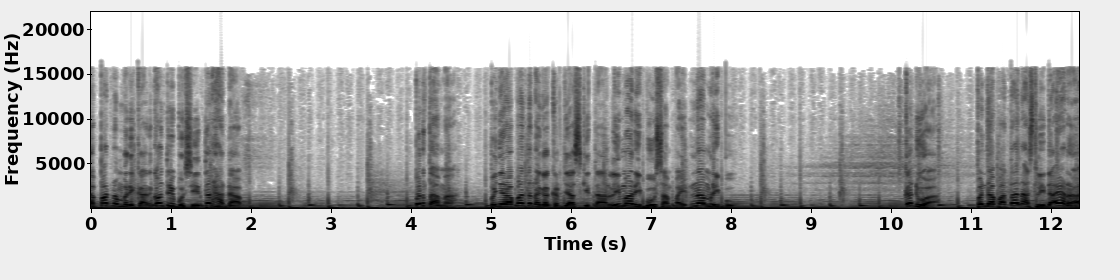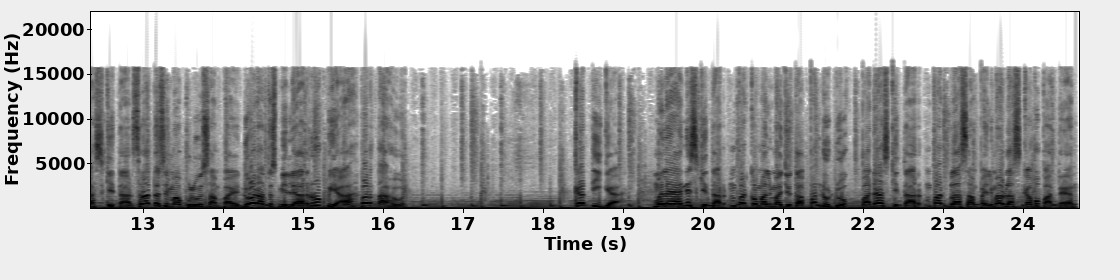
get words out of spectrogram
dapat memberikan kontribusi terhadap Pertama, penyerapan tenaga kerja sekitar 5.000 sampai 6.000. Kedua, Pendapatan asli daerah sekitar 150 sampai 200 miliar rupiah per tahun. Ketiga, melayani sekitar 4,5 juta penduduk pada sekitar 14 sampai 15 kabupaten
